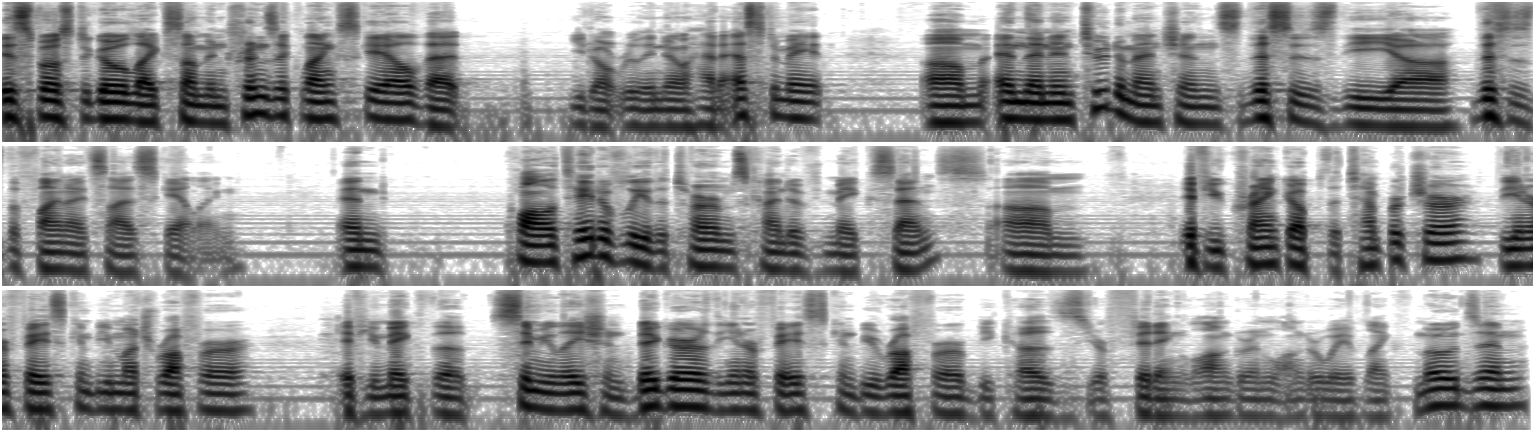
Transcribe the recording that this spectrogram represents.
is supposed to go like some intrinsic length scale that you don't really know how to estimate. Um, and then in two dimensions, this is the, uh, this is the finite size scaling. And qualitatively, the terms kind of make sense. Um, if you crank up the temperature, the interface can be much rougher. If you make the simulation bigger, the interface can be rougher because you're fitting longer and longer wavelength modes in.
